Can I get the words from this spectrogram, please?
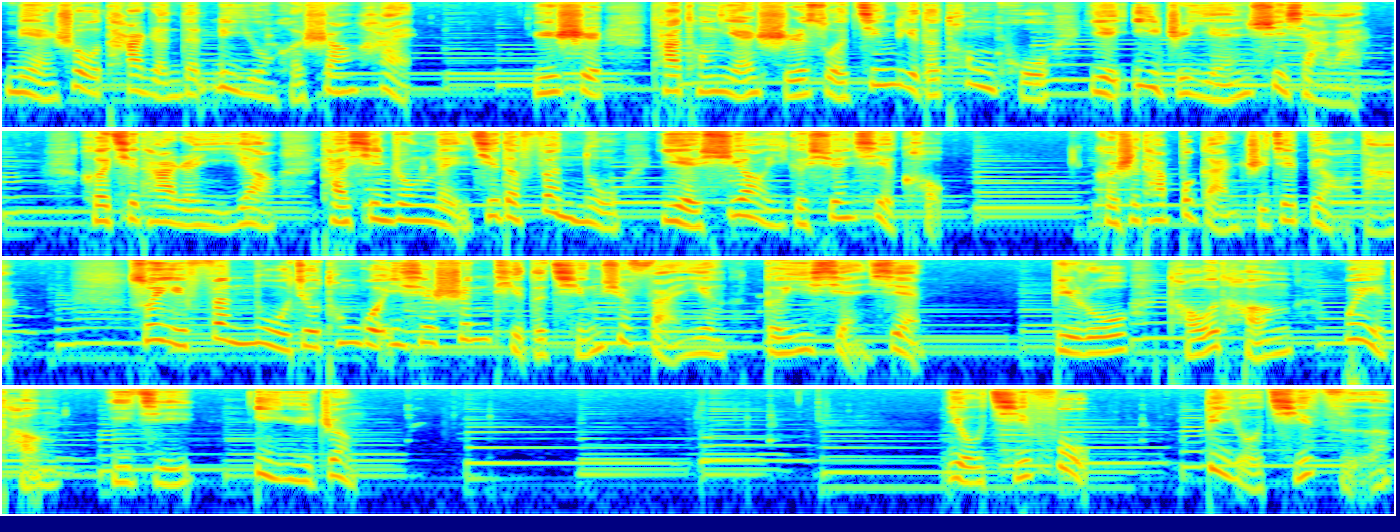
免受他人的利用和伤害，于是他童年时所经历的痛苦也一直延续下来。和其他人一样，他心中累积的愤怒也需要一个宣泄口，可是他不敢直接表达，所以愤怒就通过一些身体的情绪反应得以显现，比如头疼、胃疼以及。抑郁症，有其父，必有其子。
